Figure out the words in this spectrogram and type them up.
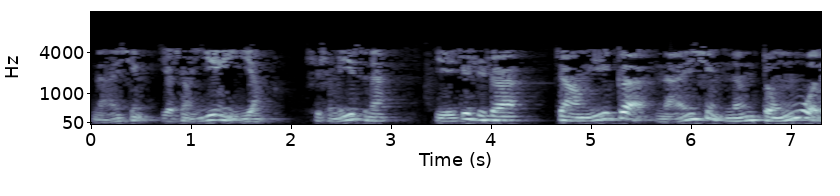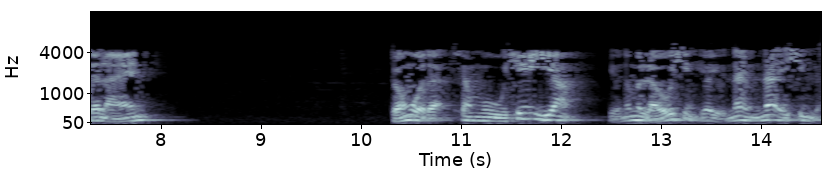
男性要像印一样，是什么意思呢？也就是说，找一个男性能懂我的人，懂我的，像母亲一样有那么柔性，要有耐耐性的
